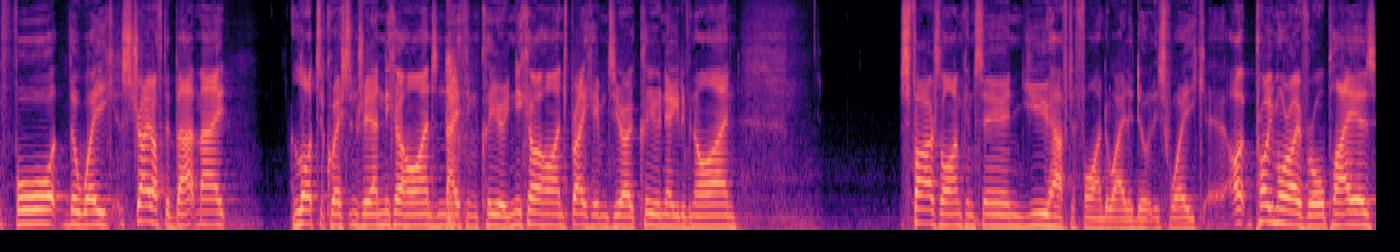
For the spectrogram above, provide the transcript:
for the week. Straight off the bat, mate. Lots of questions around Nicho Hynes and Nathan Cleary. Nicho Hynes, break even zero, Cleary negative nine. as far as I'm concerned, you have to find a way to do it this week. Uh, probably more overall players,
